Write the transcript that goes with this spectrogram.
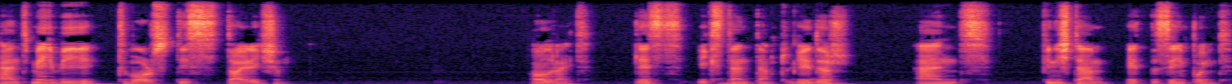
and maybe towards this direction. Alright, let's extend them together and finish them at the same point.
